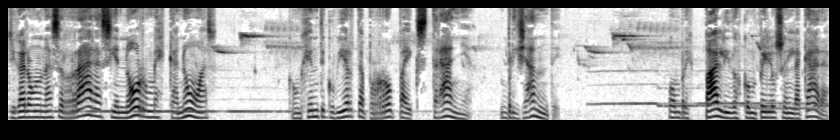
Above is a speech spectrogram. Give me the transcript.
llegaron unas raras y enormes canoas con gente cubierta por ropa extraña, brillante, hombres pálidos con pelos en la cara,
